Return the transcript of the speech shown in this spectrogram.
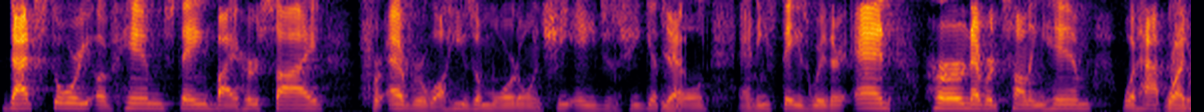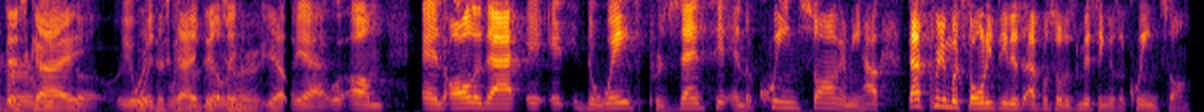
that story of him staying by her side forever while he's immortal and she ages, she gets Yeah. old, and he stays with her, and her never telling him what happened What to this her guy- with the, what with, this with guy the did to villain. her, yep. Yeah, um, and all of that, it, it, the way it's presented and the Queen song. I mean, how that's pretty much the only thing this episode is missing is a Queen song.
